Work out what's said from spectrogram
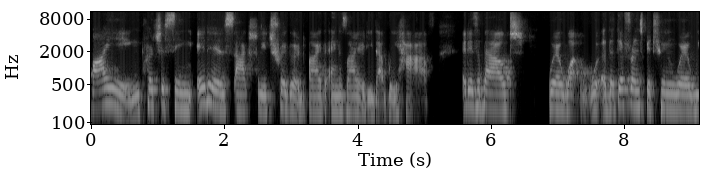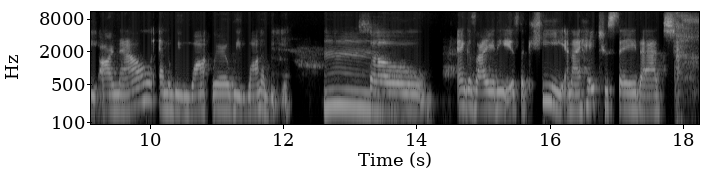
buying, purchasing, it is actually triggered by the anxiety that we have. It is about where what the difference between where we are now and we want where we want to be. Mm. So anxiety is the key, and I hate to say that.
